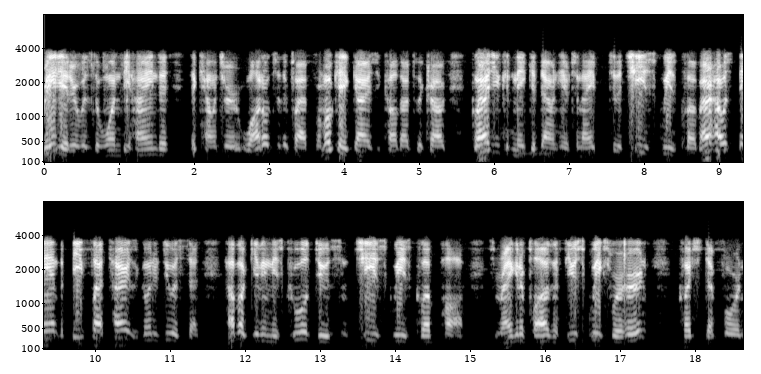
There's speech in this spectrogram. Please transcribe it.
Radiator was the one behind the counter, waddled to the platform. Okay, guys, he called out to the crowd. Glad you could make it down here tonight to the Cheese Squeeze Club. Our house band, the B Flat Tires, is going to do a set. How about giving these cool dudes some Cheese Squeeze Club paw? Some ragged applause and a few squeaks were heard. Clutch stepped forward.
